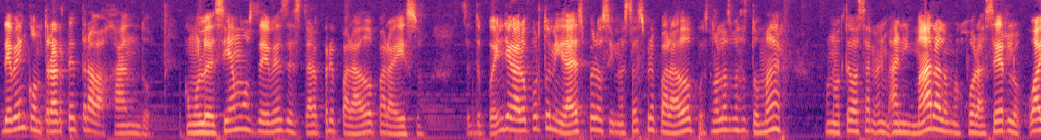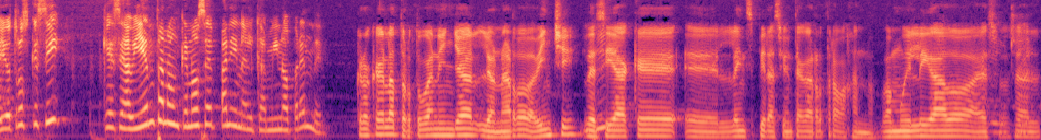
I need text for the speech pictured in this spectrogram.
debe encontrarte trabajando. Como lo decíamos, debes de estar preparado para eso. Se te pueden llegar oportunidades, pero si no estás preparado, pues no las vas a tomar. O no te vas a animar a lo mejor a hacerlo. O hay otros que sí, que se avientan aunque no sepan y en el camino aprenden creo que la tortuga ninja Leonardo da Vinci decía que eh, la inspiración te agarra trabajando. Va muy ligado a eso. O sea,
